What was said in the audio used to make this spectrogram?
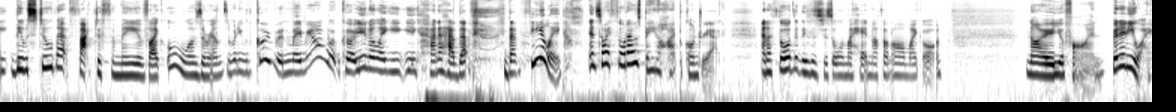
it, there was still that factor for me of like, oh, I was around somebody with COVID, maybe I've got COVID. You know, like you, you kind of have that that feeling. And so I thought I was being a hypochondriac, and I thought that this was just all in my head. And I thought, oh my god, no, you're fine. But anyway,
